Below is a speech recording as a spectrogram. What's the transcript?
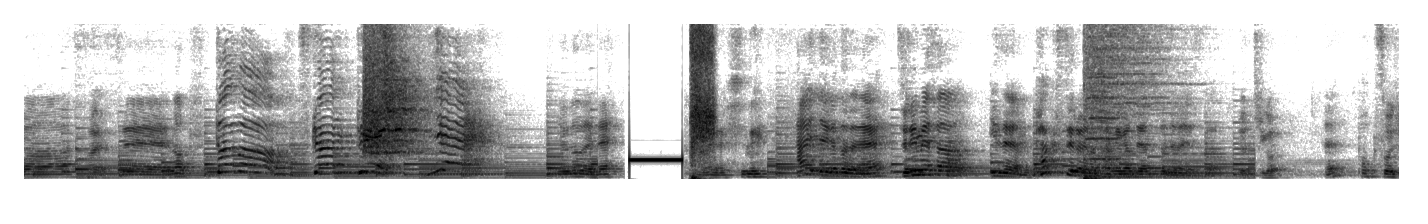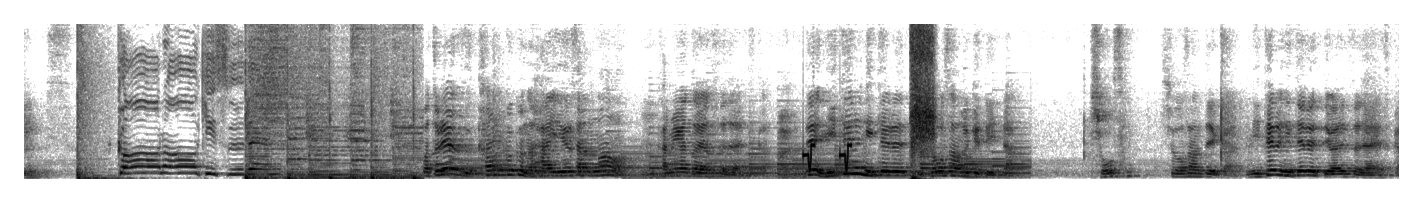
ます、はい。せーの。どうもスカイピー。イエーイ。ということでね。よしね。はいということでね。釣り目さん以前パクセロイの髪型やってたじゃないですか。いや違う。え？パク・ソジュンです。このキスで。まあ、とりあえず韓国の俳優さんの髪型をやってたじゃないですか、はで似てる似てるって称賛を受けていた。賞賛？称賛っていうか似てる似てるって言われてたじゃないですか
